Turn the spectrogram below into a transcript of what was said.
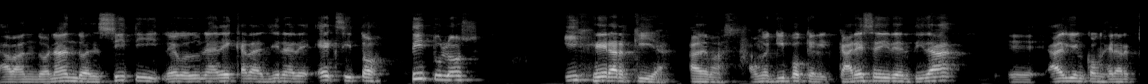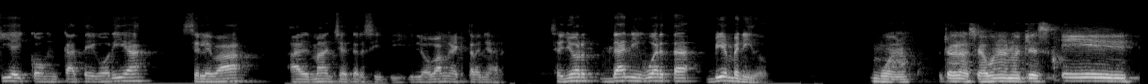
abandonando el City luego de una década llena de éxitos, títulos y jerarquía. Además, a un equipo que carece de identidad, eh, alguien con jerarquía y con categoría se le va al Manchester City y lo van a extrañar. Señor Dani Huerta, bienvenido. Bueno, muchas gracias. Buenas noches. Eh,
